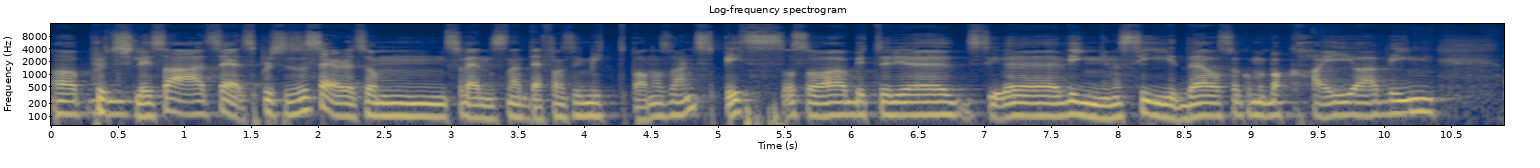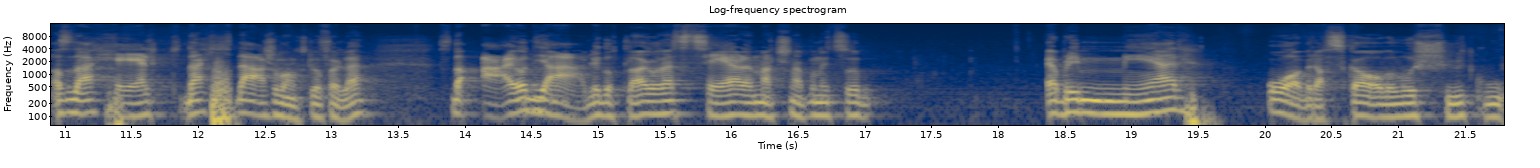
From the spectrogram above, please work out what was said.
Og plutselig så, er, plutselig så ser det ut som Svendsen er defensiv midtbane, og så er han spiss, og så bytter eh, eh, vingene side, og så kommer Bakai og er ving. Altså Det er helt det er, det er så vanskelig å følge. Så det er jo et jævlig godt lag, og når jeg ser den matchen her på nytt, så Jeg blir mer overraska over hvor sjukt god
